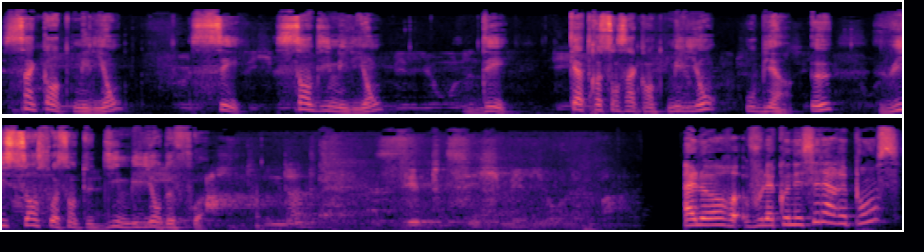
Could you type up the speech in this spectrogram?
50 millions. C, 110 millions. D, 450 millions. Ou bien E, 870 millions de fois. Alors, vous la connaissez la réponse?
